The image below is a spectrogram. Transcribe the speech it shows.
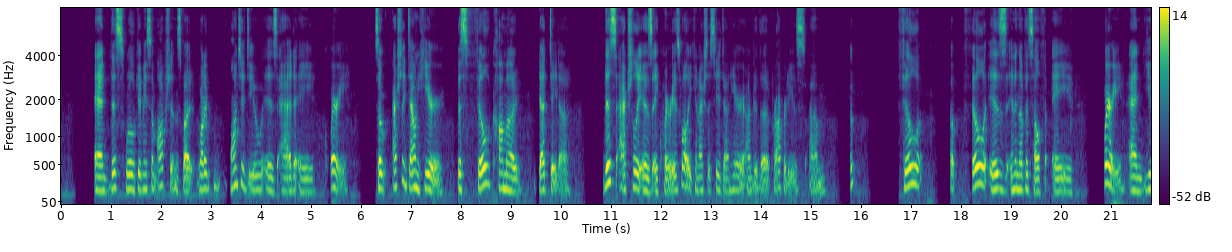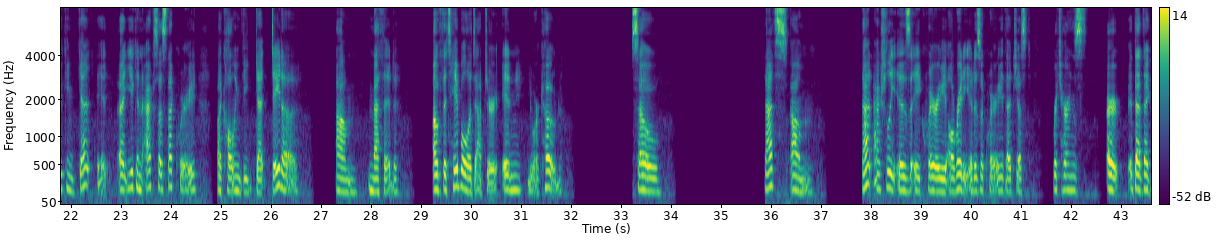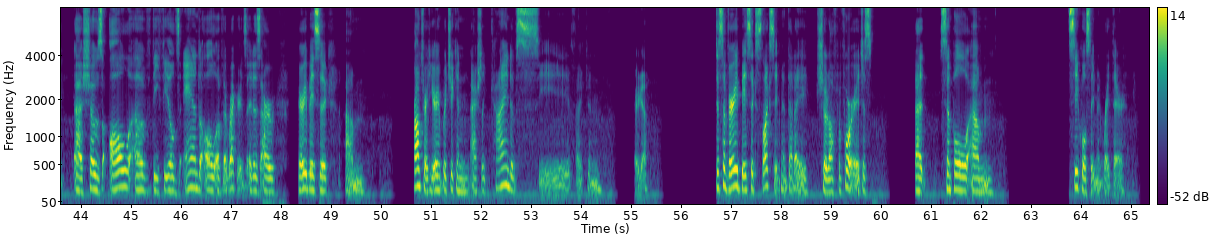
And this will give me some options, but what I want to do is add a query. So actually down here, this fill comma get data, this actually is a query as well. You can actually see it down here under the properties. Um, fill uh, fill is in and of itself a query, and you can get it. Uh, you can access that query by calling the get data um, method of the table adapter in your code. So that's um, that actually is a query already. It is a query that just returns or that that uh, shows all of the fields and all of the records. It is our very basic um, prompt right here, which you can actually kind of see if I can. There you go. Just a very basic select statement that I showed off before. It just that simple um, SQL statement right there.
